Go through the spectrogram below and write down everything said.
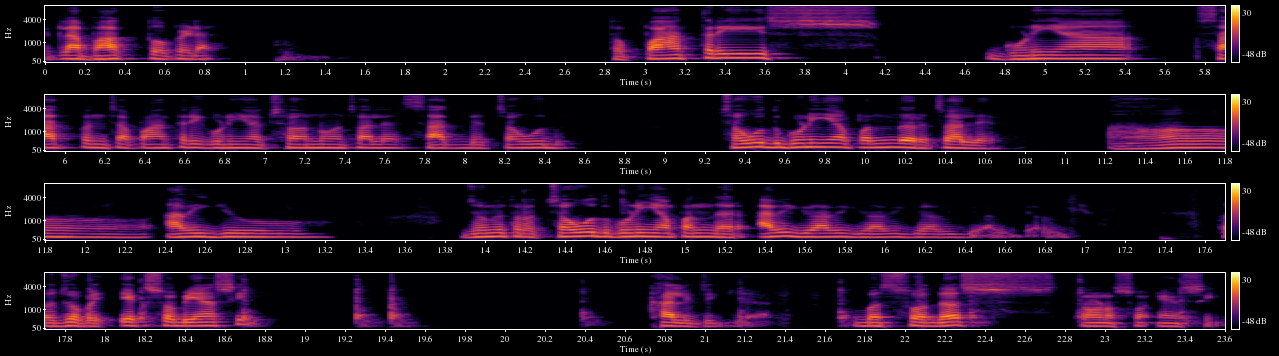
એટલા ભાગ તો પેડા તો પાંત્રીસ ગુણ્યા સાત પંચા પાંત્રીસ ગુણ્યા છ નો ચાલે, સાત બે ચૌદ. ચૌદ ગુણ્યા પંદર ચાલે. હા, આવી ગયું. જો મિત્રો ચૌદ ગુણ્યા પંદર, આવી ગયું આવી ગયું આવી ગયું આવી ગયું આવી ગયું આવી ગયું. તો જો ભાઈ, એકસો બ્યાસી, ખાલી જગ્યા, બસો દસ, ત્રણસો એસી.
